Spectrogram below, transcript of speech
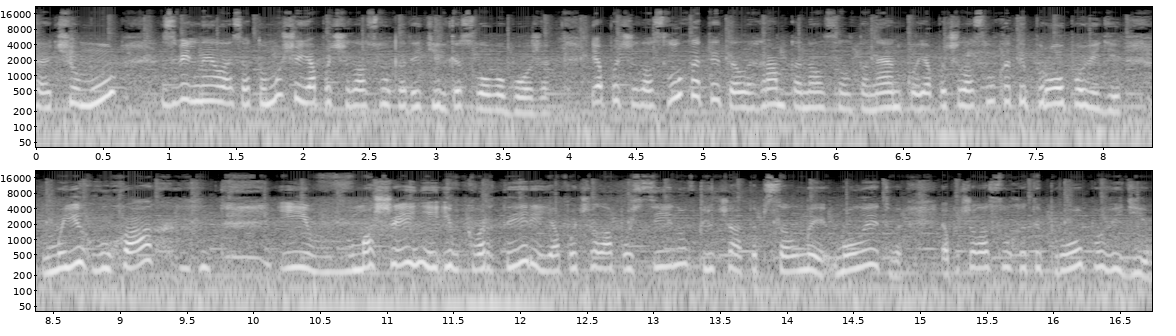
е, чому звільнилася? Тому що я почала слухати тільки Слово Боже. Я почала слухати телеграм-канал Салтаненко. Я почала слухати проповіді в моїх вухах і в машині, і в квартирі. Я почала постійно включати псалми, молитви. Я почала слухати проповіді,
